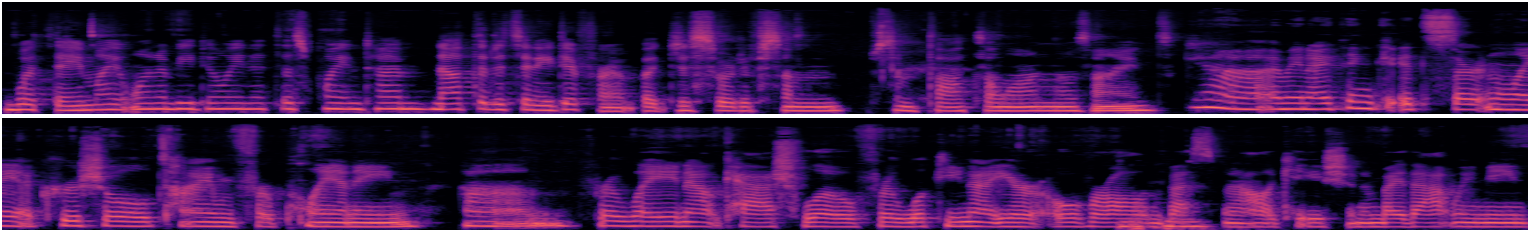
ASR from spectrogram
what they might want to be doing at this point in time. Not that it's any different but just sort of some some thoughts along those lines. Yeah i mean i think it's certainly a crucial time for planning um, for laying out cash flow for looking at your overall mm-hmm. investment allocation. And by that we mean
